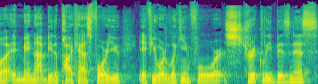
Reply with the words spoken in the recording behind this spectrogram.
but it may not be the podcast for you. If you are looking for strictly business,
